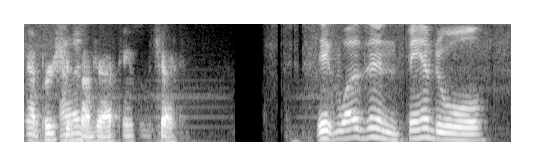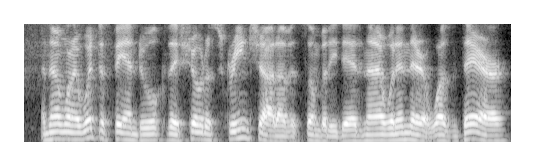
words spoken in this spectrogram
Yeah, I'm pretty sure it's on DraftKings. Let me check. It was in FanDuel, and then when I went to FanDuel, because they showed a screenshot of it, somebody did, and then I went in there, it wasn't there.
